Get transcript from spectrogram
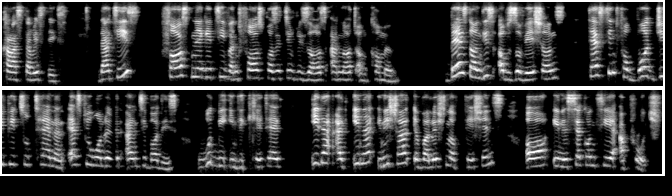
characteristics. That is, false negative and false positive results are not uncommon. Based on these observations, testing for both GP210 and SP100 antibodies would be indicated either at initial evaluation of patients or in a second tier approach.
